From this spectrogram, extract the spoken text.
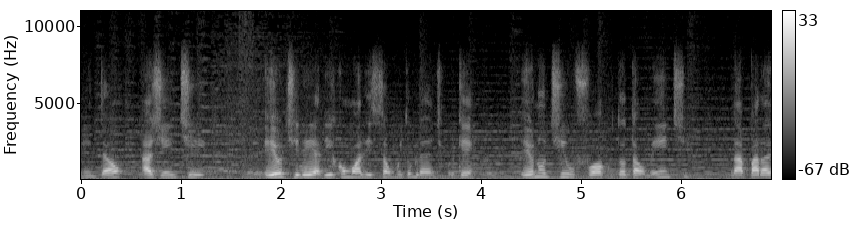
Então, a gente eu tirei ali como uma lição muito grande, porque eu não tinha o foco totalmente na para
